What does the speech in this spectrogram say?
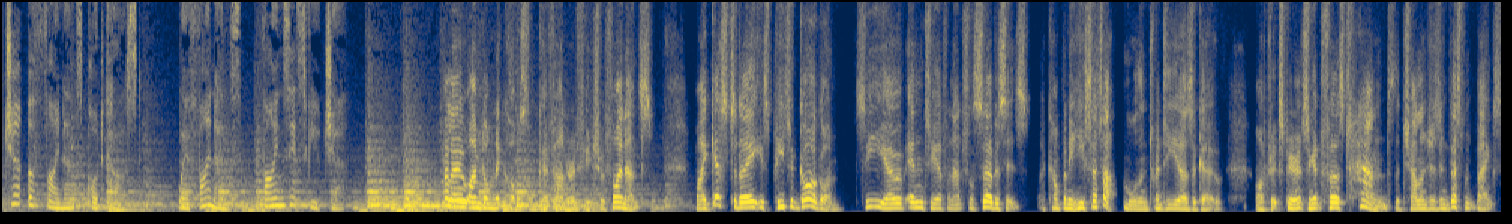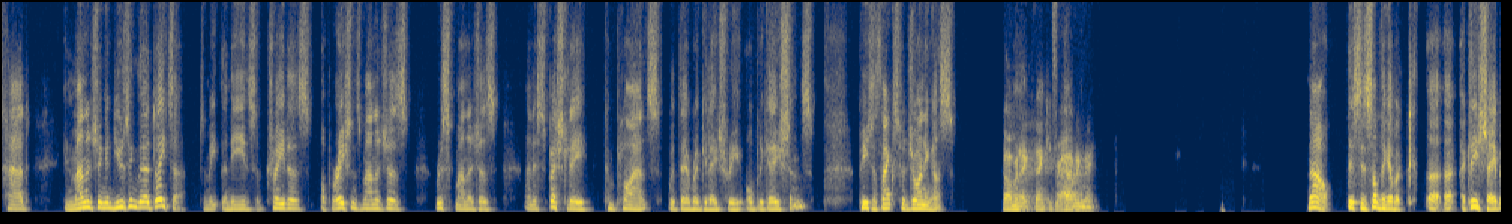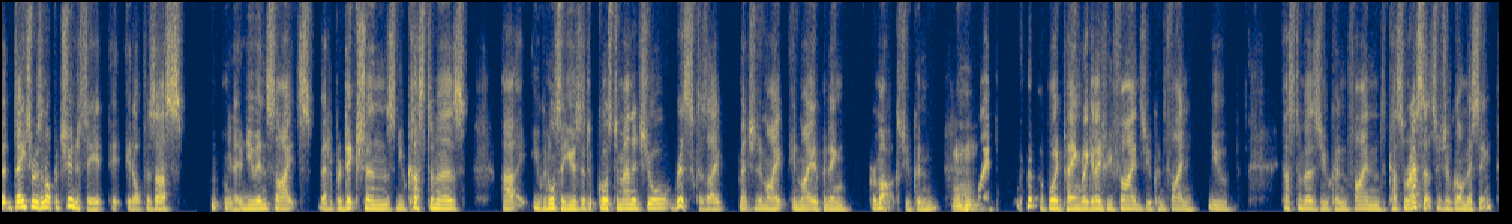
Future of Finance podcast, where finance finds its future. Hello, I'm Dominic Hobson, co founder of Future of Finance. My guest today is Peter Gargone, CEO of Ntier Financial Services, a company he set up more than 20 years ago after experiencing at first hand the challenges investment banks had in managing and using their data to meet the needs of traders, operations managers, risk managers, and especially compliance with their regulatory obligations. Peter, thanks for joining us. Dominic, thank you for having me. Now, this is something of a, a, a cliche, but data is an opportunity. It, it, it, offers us, you know, new insights, better predictions, new customers. Uh, you can also use it, of course, to manage your risks, as I mentioned in my in my opening remarks. You can mm-hmm. avoid, avoid paying regulatory fines. You can find new customers, you can find customer assets which have gone missing.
